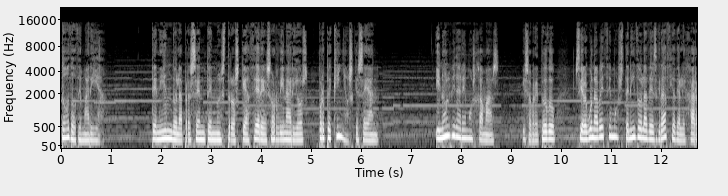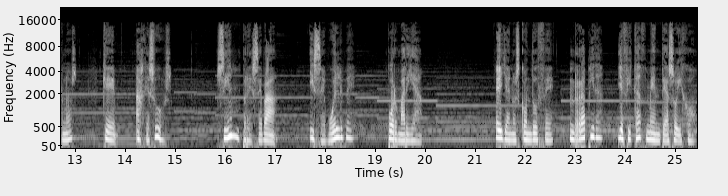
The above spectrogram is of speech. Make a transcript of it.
todo de María, teniéndola presente en nuestros quehaceres ordinarios, por pequeños que sean. Y no olvidaremos jamás, y sobre todo si alguna vez hemos tenido la desgracia de alejarnos, que a Jesús siempre se va y se vuelve por María. Ella nos conduce rápida y eficazmente a su Hijo.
